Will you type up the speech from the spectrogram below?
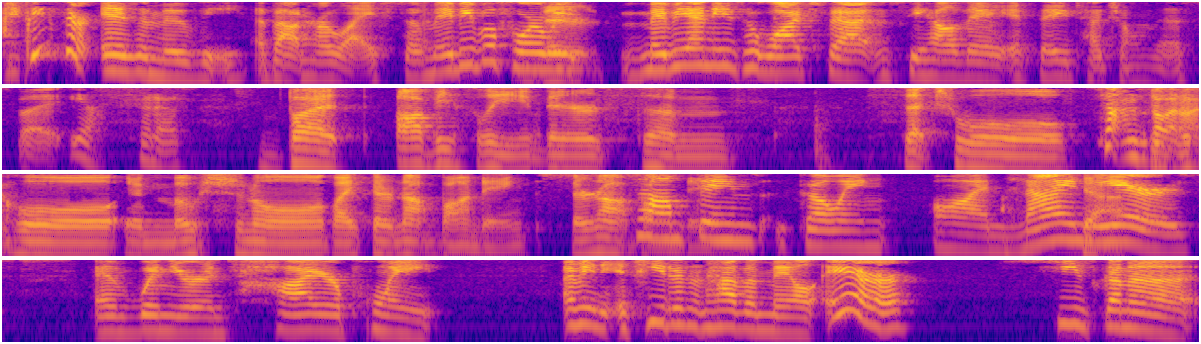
I think there is a movie about her life. So maybe before There- we, maybe I need to watch that and see how they, if they touch on this. But yeah, who knows? But obviously, there's some sexual, Something's physical, emotional. Like they're not bonding. They're not. bonding. Something's going on. Nine Yeah. years. And when your entire point, I mean, if he doesn't have a male heir, he's gonna,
